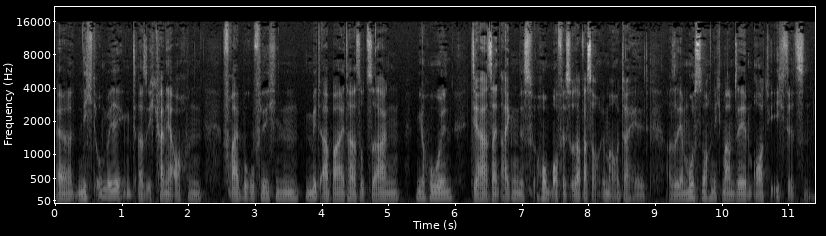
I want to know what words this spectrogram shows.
äh, nicht unbedingt. Also ich kann ja auch einen freiberuflichen Mitarbeiter sozusagen mir holen, der sein eigenes Homeoffice oder was auch immer unterhält. Also der muss noch nicht mal am selben Ort wie ich sitzen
